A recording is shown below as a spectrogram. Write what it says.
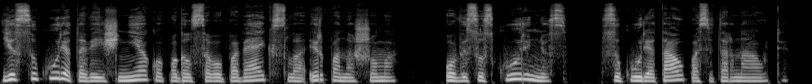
Jis sukūrė tave iš nieko pagal savo paveikslą ir panašumą, o visus kūrinius sukūrė tau pasitarnauti.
